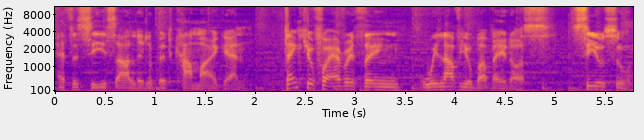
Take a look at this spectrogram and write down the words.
as the seas are a little bit calmer again. Thank you for everything. We love you Barbados. See you soon.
